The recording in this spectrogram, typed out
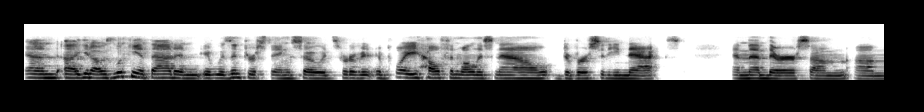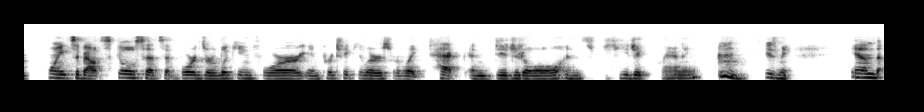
And uh, you know, I was looking at that, and it was interesting. So it's sort of employee health and wellness now, diversity next, and then there are some um, points about skill sets that boards are looking for, in particular, sort of like tech and digital and strategic planning. Excuse me. And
